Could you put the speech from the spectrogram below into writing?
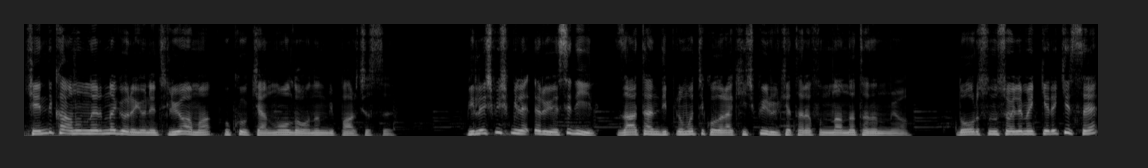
Kendi kanunlarına göre yönetiliyor ama hukuken Moldova'nın bir parçası. Birleşmiş Milletler üyesi değil. Zaten diplomatik olarak hiçbir ülke tarafından da tanınmıyor. Doğrusunu söylemek gerekirse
